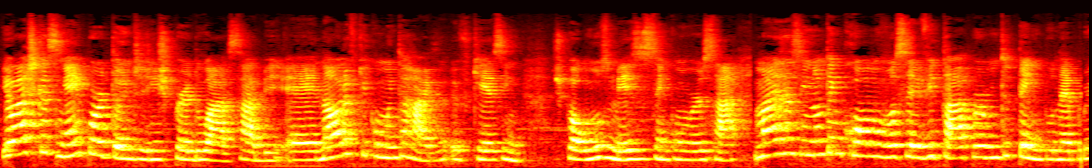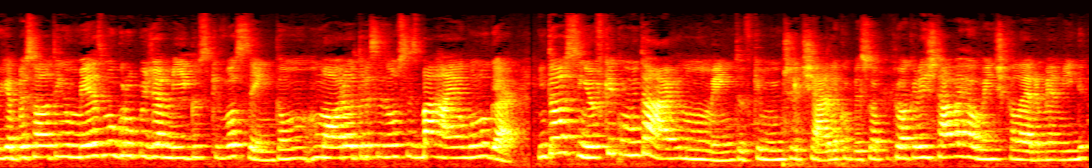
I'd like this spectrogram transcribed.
Eu acho que assim, é importante a gente perdoar, sabe? É, na hora eu fiquei com muita raiva. Eu fiquei assim tipo, alguns meses sem conversar. Mas assim, não tem como você evitar por muito tempo, né? Porque a pessoa tem o mesmo grupo de amigos que você. Então, uma hora ou outra vocês vão se esbarrar em algum lugar. Então, assim, eu fiquei com muita raiva no momento, eu fiquei muito chateada com a pessoa, porque eu acreditava realmente que ela era minha amiga.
